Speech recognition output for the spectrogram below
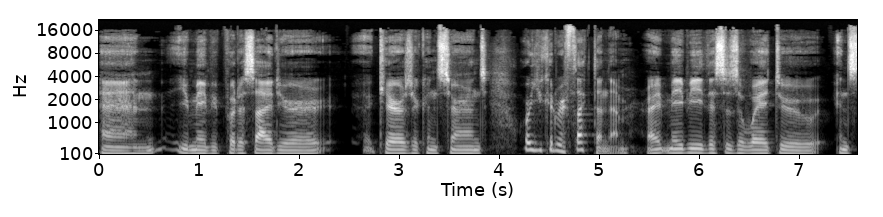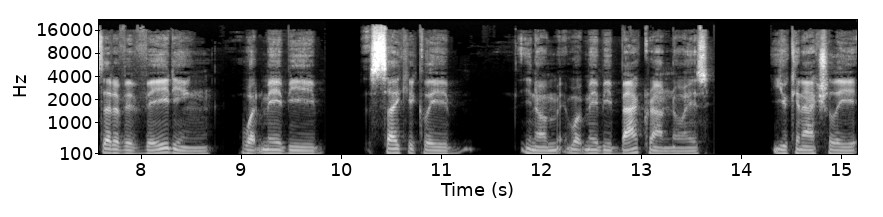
And you maybe put aside your Uh, cares or concerns, or you could reflect on them, right? Maybe this is a way to, instead of evading what may be psychically, you know, what may be background noise, you can actually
